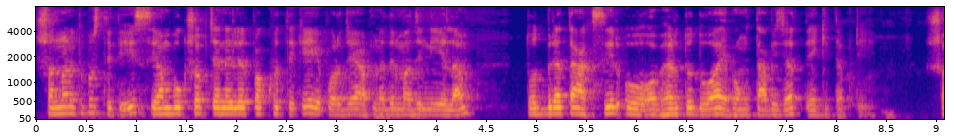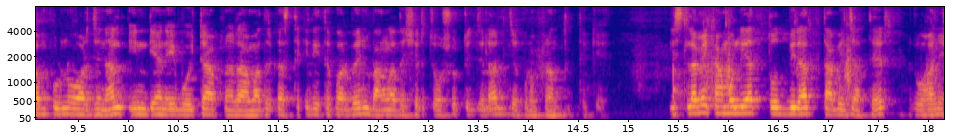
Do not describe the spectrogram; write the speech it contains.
সম্মানিত উপস্থিতি, সিয়াম বুকশপ চ্যানেলের পক্ষ থেকে এ পর্যায়ে আপনাদের মাঝে নিয়ে এলাম তদবিরাতে আকসির ও অব্যাহত দোয়া এবং তাবিজাত এই কিতাবটি। সম্পূর্ণ অরিজিনাল, ইন্ডিয়ান এই বইটা আপনারা আমাদের কাছ থেকে নিতে পারবেন বাংলাদেশের চৌষট্টি জেলার যে কোনো প্রান্ত থেকে। ইসলামিক আমলিয়াত, তদবিরাত, তাবিজাতের রুহানি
